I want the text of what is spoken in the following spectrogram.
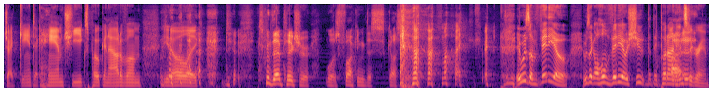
gigantic ham cheeks poking out of them. You know, like that picture was fucking disgusting. my. It was a video. It was like a whole video shoot that they put on Uh, it- Instagram.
